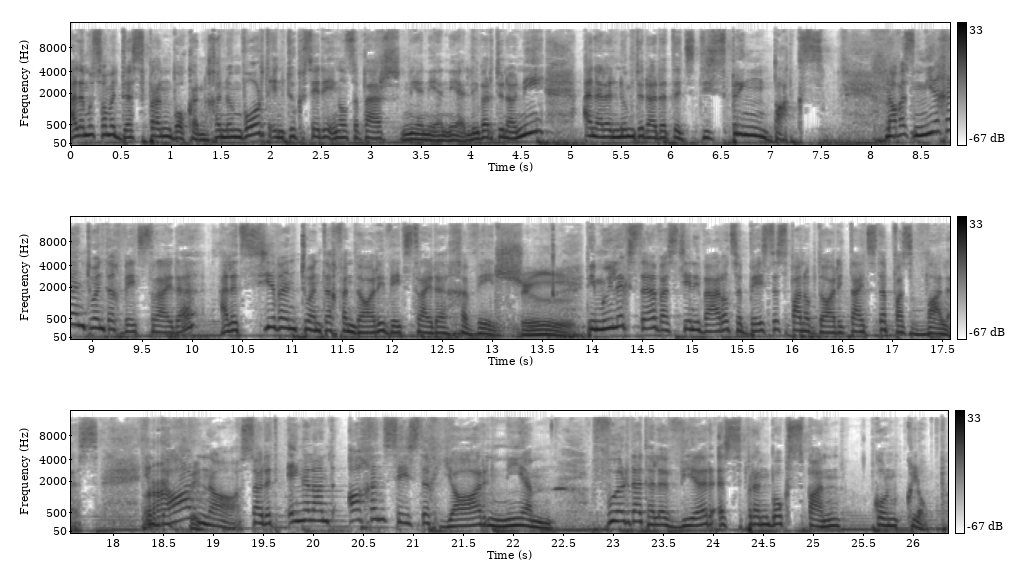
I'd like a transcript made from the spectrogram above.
hulle moet sommer dis springbokken genoem word en toe sê die Engelse pers nee nee nee, liewer toe nou nie en hulle noem toe nou dat dit die Springboks. Nou was 29 wedstryde. Hulle het 27 van daardie wedstryde gewen. Sjoe. Die moeilikste was teen die wêreld se beste span op daardie tydstip was Wallis. En daarna sou dit Engeland 68 jaar neem voordat hulle weer 'n Springbok span kon klop.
